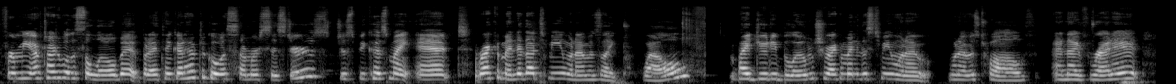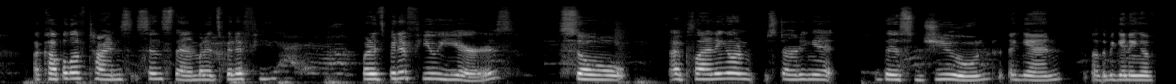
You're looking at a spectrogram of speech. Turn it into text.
For me, I've talked about this a little bit, but I think I'd have to go with Summer Sisters just because my aunt recommended that to me when I was like 12. by Judy Blume. She recommended this to me when I when I was 12 and I've read it a couple of times since then, but it's been a few but it's been a few years. So I'm planning on starting it this June again at the beginning of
